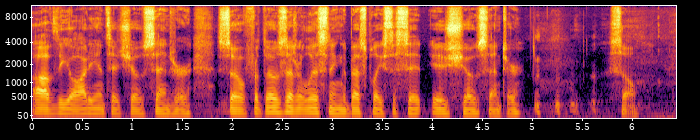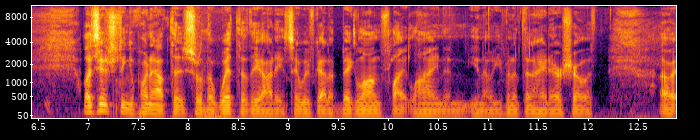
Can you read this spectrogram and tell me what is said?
of the audience at Show Center. So for those that are listening, the best place to sit is Show Center. so. Well, it's interesting to point out the sort of the width of the audience. And we've got a big, long flight line, and you know, even at the night air show, if, uh,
